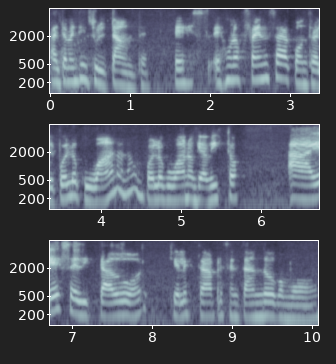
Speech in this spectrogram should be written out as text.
Altamente insultante. Es, es una ofensa contra el pueblo cubano, ¿no? Un pueblo cubano que ha visto a ese dictador que él está presentando como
